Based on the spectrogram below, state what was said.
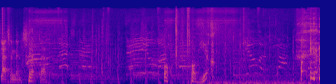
That's an instant death. Oh, oh yeah. Ladies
